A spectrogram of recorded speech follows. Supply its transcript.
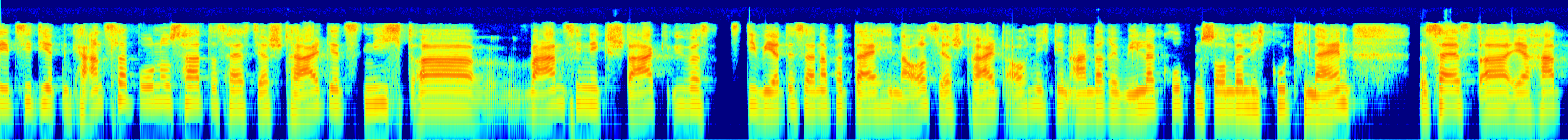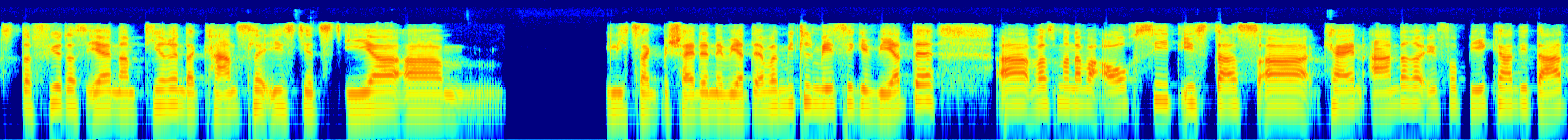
dezidierten Kanzlerbonus hat. Das heißt, er strahlt jetzt nicht äh, wahnsinnig stark über die Werte seiner Partei hinaus. Er strahlt auch nicht in andere Wählergruppen sonderlich gut hinein. Das heißt, äh, er hat dafür, dass er ein amtierender Kanzler ist, jetzt eher ähm, will ich sagen bescheidene Werte, aber mittelmäßige Werte. Äh, was man aber auch sieht, ist, dass äh, kein anderer ÖVP-Kandidat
